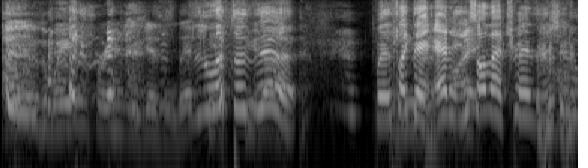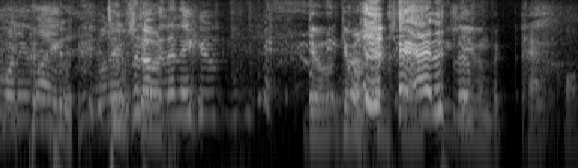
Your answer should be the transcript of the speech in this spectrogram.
I was waiting for him to just lift, Just lift his his shit yeah. up. But it's like He they was edit. You like- saw that transition when he like when they went up Tombstone. and then they, give him, give him they tombstone. You added gave the, him the cat claws.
